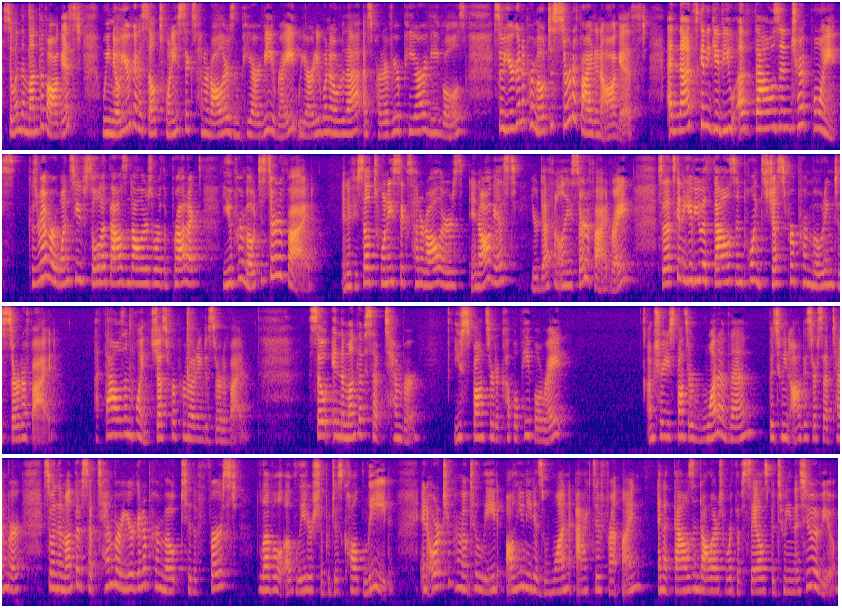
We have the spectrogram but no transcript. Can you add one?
So in the month of August, we know you're gonna sell $2,600 in PRV, right? We already went over that as part of your PRV goals. So you're gonna promote to certified in August, and that's gonna give you a thousand trip points. Because remember, once you've sold a $1,000 worth of product, you promote to certified. And if you sell $2,600 in August, you're definitely certified, right? So that's gonna give you a thousand points just for promoting to certified. A thousand points just for promoting to certified. So in the month of September, you sponsored a couple people, right? I'm sure you sponsored one of them between August or September. So in the month of September, you're going to promote to the first level of leadership, which is called lead. In order to promote to lead, all you need is one active frontline and $1,000 worth of sales between the two of you.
